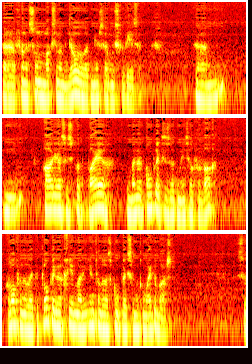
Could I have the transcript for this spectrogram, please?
uh, van 'n son maksimum heel wat meer sou moes gewees het. Ehm um, die areas is ook baie minder kompleks as wat mense sou verwag. Almal van hulle het 'n klomp energie, maar een van hulle is kompleks genoeg om uit te bars. So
